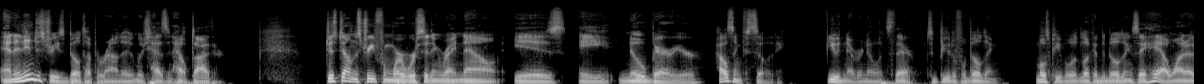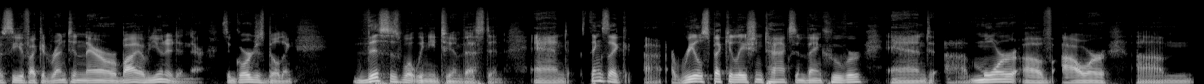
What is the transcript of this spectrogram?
And an industry is built up around it, which hasn't helped either. Just down the street from where we're sitting right now is a no barrier housing facility. You would never know it's there. It's a beautiful building. Most people would look at the building and say, Hey, I want to see if I could rent in there or buy a unit in there. It's a gorgeous building. This is what we need to invest in. And things like uh, a real speculation tax in Vancouver and uh, more of our um,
